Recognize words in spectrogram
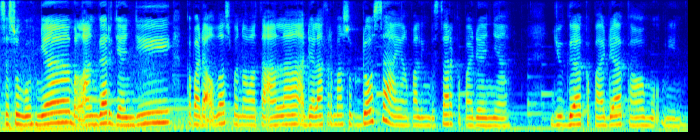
Sesungguhnya melanggar janji kepada Allah SWT adalah termasuk dosa yang paling besar kepadanya, juga kepada kaum mukmin.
